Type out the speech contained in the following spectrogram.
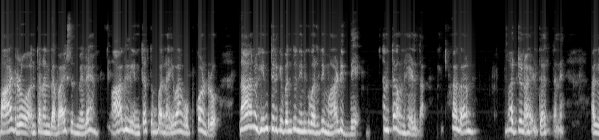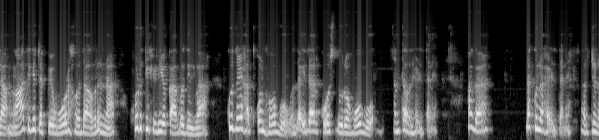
ಮಾಡ್ರು ಅಂತ ನಾನು ದಬಾಯಿಸಿದ ಮೇಲೆ ಆಗಲಿ ಅಂತ ತುಂಬ ನಯವಾಗಿ ಒಪ್ಕೊಂಡ್ರು. ನಾನು ಹಿಂತಿರುಗಿ ಬಂದು ನಿನಗೆ ವರದಿ ಮಾಡಿದ್ದೆ ಅಂತ ಅವನು ಹೇಳ್ದ. ಆಗ ಅರ್ಜುನ ಹೇಳ್ತಾ ಇರ್ತಾನೆ, ಅಲ್ಲ, ಮಾತಿಗೆ ತಪ್ಪಿ ಓಡ್ ಹೋದ ಅವರನ್ನ ಹುಡುಕಿ ಹಿಡಿಯೋಕ್ಕಾಗೋದಿಲ್ವಾ ಕುದುರೆ ಹತ್ಕೊಂಡು ಹೋಗು, ಒಂದು ಐದಾರು ಕೋಸ್ ದೂರ ಹೋಗು, ಅಂತ ಅವನು ಹೇಳ್ತಾನೆ. ಆಗ ನಕುಲ ಹೇಳ್ತಾನೆ, ಅರ್ಜುನ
